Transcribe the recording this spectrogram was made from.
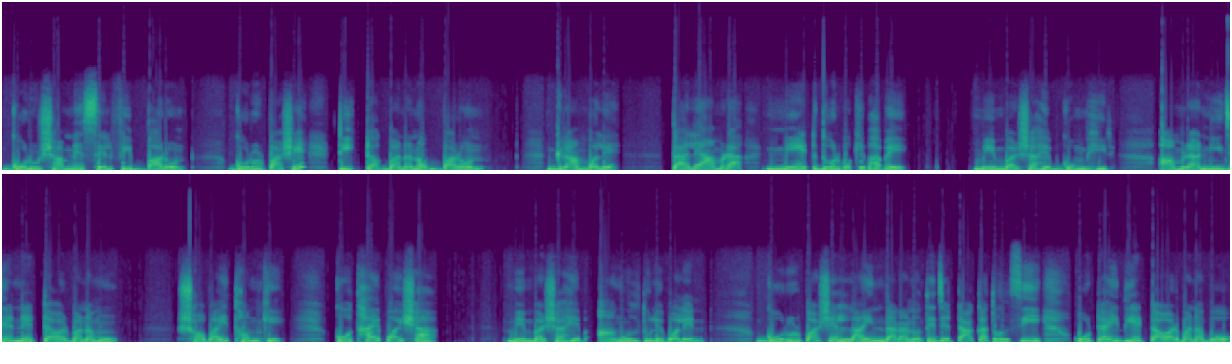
গরুর সামনে সেলফি বারণ, গরুর পাশে টিকটক বানানো বারণ। গ্রাম বলে, তাহলে আমরা নেট ধরব কীভাবে? মেম্বার সাহেব গম্ভীর, আমরা নিজের নেট টাওয়ার বানামু। সবাই থমকে, কোথায় পয়সা? মেম্বার সাহেব আঙুল তুলে বলেন, গরুর পাশে লাইন দাঁড়ানোতে যে টাকা তুলছি, ওটাই দিয়ে টাওয়ার বানাবো।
